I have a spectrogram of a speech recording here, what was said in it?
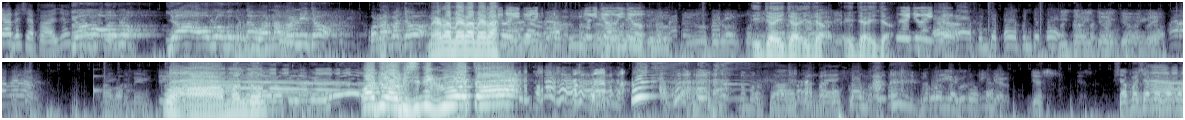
ada siapa aja? Ya Allah. Ya Allah, gue pertama. Warna apa ini, Cok? Warna apa, Cok? Merah, merah, merah. Hijau, hijau, hijau, hijau, hijau. Ijo, ijo, ijo, ijo, ijo. Hijau, hijau, hijau. Wah, aman dong. Waduh, habis ini gua, Cok. Siapa, siapa, siapa?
